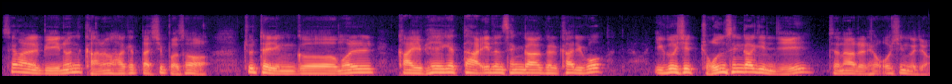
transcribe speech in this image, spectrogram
생활비는 가능하겠다 싶어서 주택연금을 가입해야겠다 이런 생각을 가지고 이것이 좋은 생각인지 전화를 해 오신 거죠.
